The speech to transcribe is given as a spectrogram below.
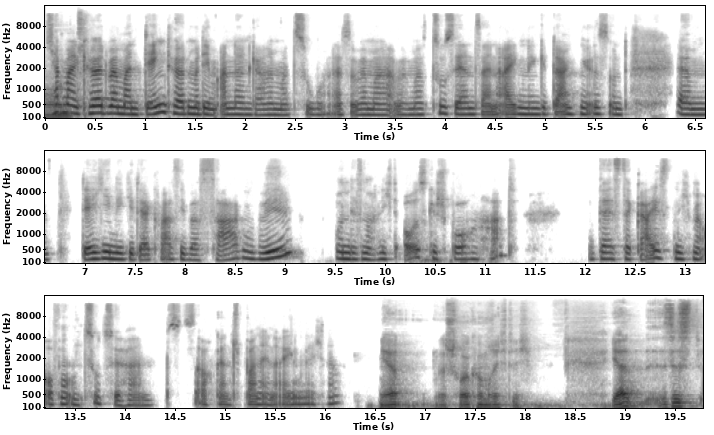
Ich habe mal gehört, wenn man denkt, hört man dem anderen gar nicht mehr zu. Also wenn man, wenn man zu sehr in seinen eigenen Gedanken ist und ähm, derjenige, der quasi was sagen will und es noch nicht ausgesprochen hat, da ist der Geist nicht mehr offen, um zuzuhören. Das ist auch ganz spannend eigentlich, ne? Ja, das ist vollkommen richtig. Ja, es ist,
